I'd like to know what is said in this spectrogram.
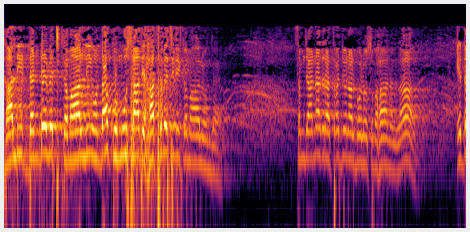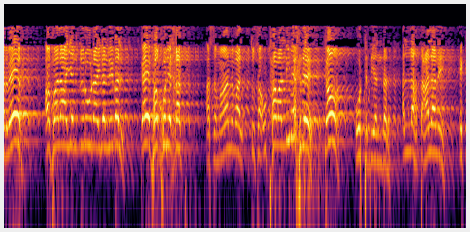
خالی ڈنڈے وچ کمال نہیں ہوندا، کو موسی دے ہاتھ وچ بھی کمال ہوندا ہے۔ سمجھانا ذرا توجہ نال بولو، سبحان اللہ۔ ادھر ویکھ۔ افلا ينظرون الى اللبل كيف خلقت؟ اسمان وال تسا اٹھا وال نہیں ویکھ دے کیوں؟ اٹھ دے اندر اللہ تعالی نے ایک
